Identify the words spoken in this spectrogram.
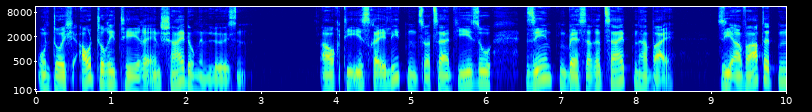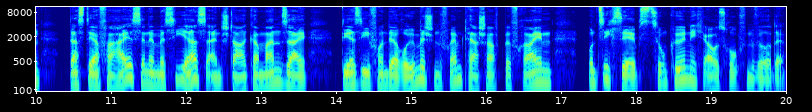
und durch autoritäre Entscheidungen lösen. Auch die Israeliten zur Zeit Jesu sehnten bessere Zeiten herbei. Sie erwarteten, dass der verheißene Messias ein starker Mann sei, der sie von der römischen Fremdherrschaft befreien und sich selbst zum König ausrufen würde.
